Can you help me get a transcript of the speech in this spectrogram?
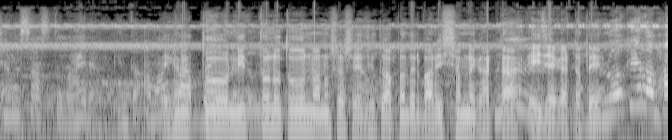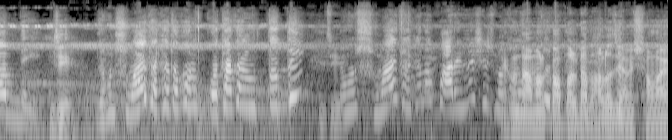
যে আমার স্বাস্থ্য ভাইরা কিন্তু আমার এখানে তো নিত্য নতুন মানুষ আসে যেহেতু আপনাদের বাড়ির সামনে ঘাটটা এই জায়গাটাতে। লোকের অভাব নেই। জি। যখন সময় থাকে তখন কথা কই উত্তর দিই যখন সময় থাকে না পারি না শেষ এখন আমার কপালটা ভালো যে আমি সময়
